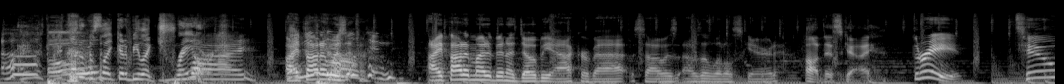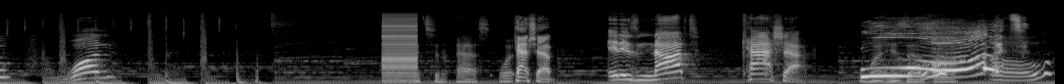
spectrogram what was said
Uh, I thought it was like gonna be like Treyarch. My I thought it was. on. I thought it might have been Adobe Acrobat, so I was I was a little scared. Oh, this guy. Three, two, one. It's an S. What? Cash App. It is not Cash App. What is? What? Oh.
